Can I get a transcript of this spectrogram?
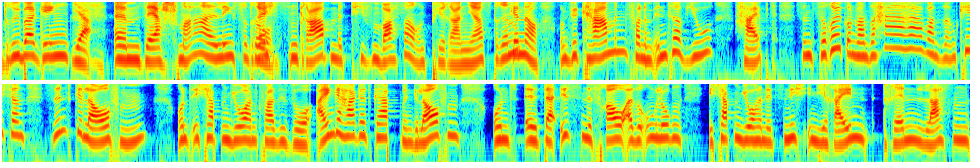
drüber ging. Ja. Ähm, sehr schmal, links und So. rechts ein Graben mit tiefem Wasser und Piranhas drin. Genau. Und wir kamen von einem Interview, hyped, sind zurück und waren so, haha, waren so am Kichern, sind gelaufen und ich habe einen Johann quasi so eingehagelt gehabt, bin gelaufen und äh, da ist eine Frau, also ungelogen, ich habe einen Johann jetzt nicht in die Reihen rennen lassen,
